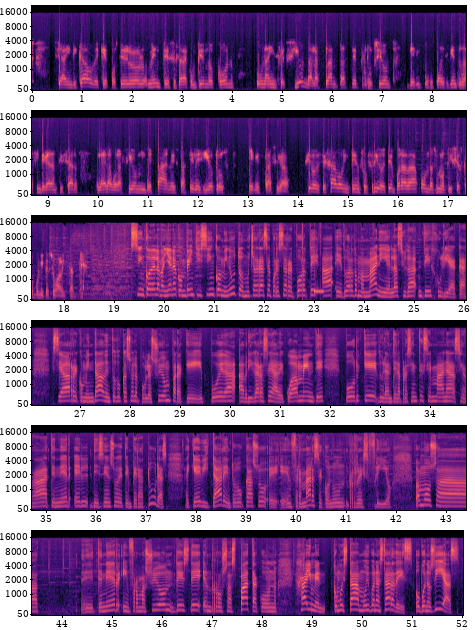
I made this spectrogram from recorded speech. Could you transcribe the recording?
Se ha indicado de que posteriormente se estará cumpliendo con una infección a las plantas de producción de dichos establecimientos a fin de garantizar la elaboración de panes, pasteles y otros en esta ciudad. Cielo despejado, intenso frío de temporada, Ondas 1 Noticias, comunicación al instante. 5 de la mañana con 25 minutos. Muchas gracias por ese reporte a Eduardo Mamani en la ciudad de Juliaca. Se ha recomendado en todo caso a la población para que pueda abrigarse adecuadamente porque durante la presente semana se va a tener el descenso de temperaturas. Hay que evitar en todo caso eh, enfermarse con un resfrío. Vamos a eh, tener información desde Rosaspata con Jaime. ¿Cómo está? Muy buenas tardes o buenos días.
